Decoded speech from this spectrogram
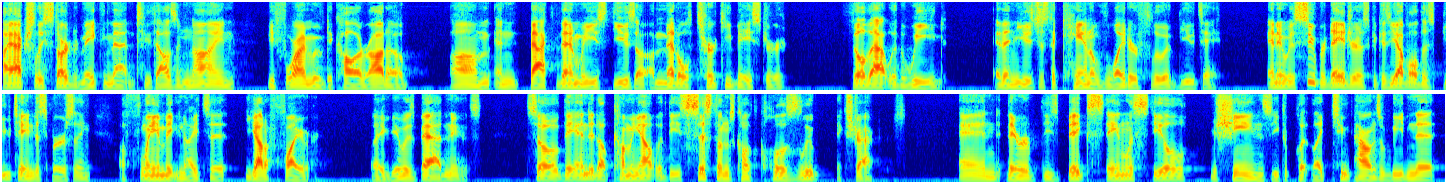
I actually started making that in 2009 before I moved to Colorado. Um, and back then we used to use a, a metal turkey baster, fill that with weed, and then use just a can of lighter fluid butane. And it was super dangerous because you have all this butane dispersing, a flame ignites it, you got a fire. Like it was bad news. So they ended up coming out with these systems called closed loop extractors. And they were these big stainless steel machines. You could put like two pounds of weed in it,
